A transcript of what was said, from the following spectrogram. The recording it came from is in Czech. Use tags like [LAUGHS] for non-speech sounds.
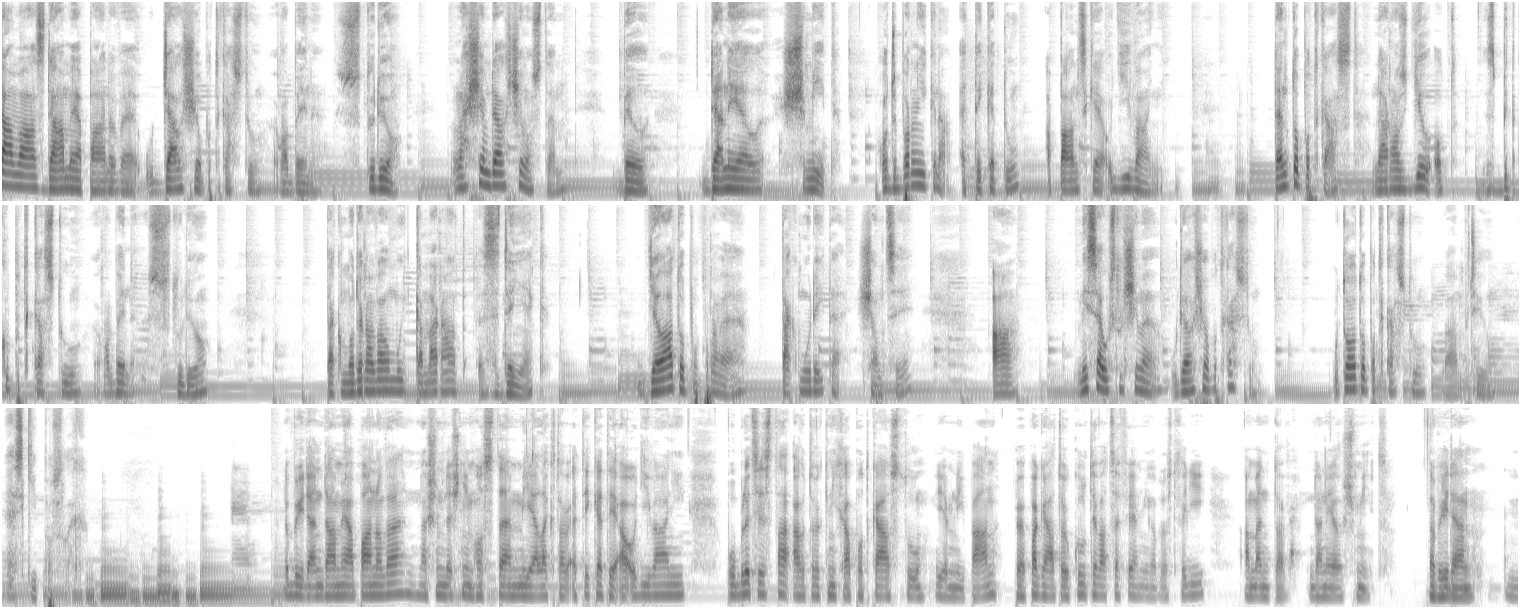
Vítám vás, dámy a pánové, u dalšího podcastu Robin Studio. Naším dalším hostem byl Daniel Schmid, odborník na etiketu a pánské odívání. Tento podcast, na rozdíl od zbytku podcastů Robin Studio, tak moderoval můj kamarád Zdeněk. Dělá to poprvé, tak mu dejte šanci a my se uslyšíme u dalšího podcastu. U tohoto podcastu vám přeju hezký poslech. Dobrý den, dámy a pánové. Naším dnešním hostem je lektor etikety a odívání, publicista, autor knih a podcastů Jemný pán, propagátor kultivace firmního prostředí a mentor Daniel Schmid. Dobrý den.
